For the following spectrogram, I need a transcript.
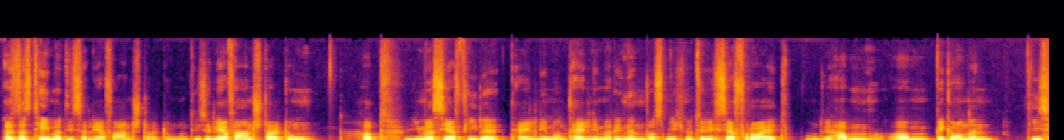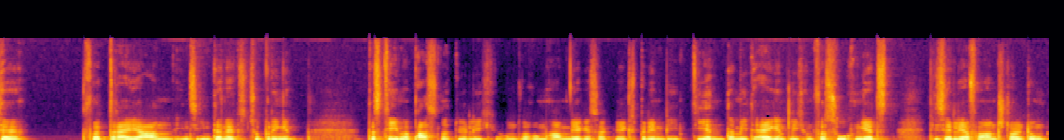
Das ist das Thema dieser Lehrveranstaltung. Und diese Lehrveranstaltung hat immer sehr viele Teilnehmer und Teilnehmerinnen, was mich natürlich sehr freut. Und wir haben ähm, begonnen, diese vor drei Jahren ins Internet zu bringen. Das Thema passt natürlich und warum haben wir gesagt, wir experimentieren damit eigentlich und versuchen jetzt diese Lehrveranstaltung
